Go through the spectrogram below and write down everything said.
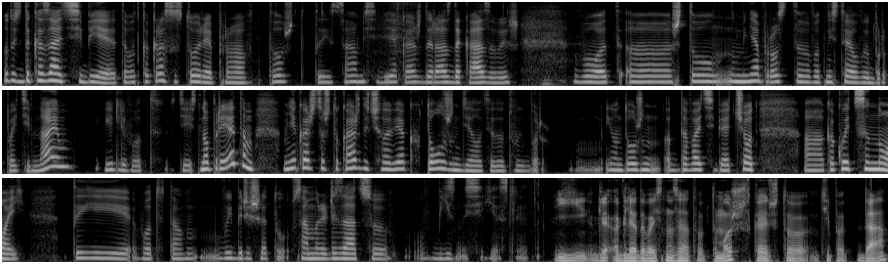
ну то есть доказать себе. Это вот как раз история про то, что ты сам себе каждый раз доказываешь. Вот. А, что у меня просто вот не стоял выбор пойти в найм или вот здесь. Но при этом мне кажется, что каждый человек должен делать этот выбор и он должен отдавать себе отчет, а, какой ценой ты вот там выберешь эту самореализацию в бизнесе, если это. И оглядываясь назад, вот ты можешь сказать, что типа да,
